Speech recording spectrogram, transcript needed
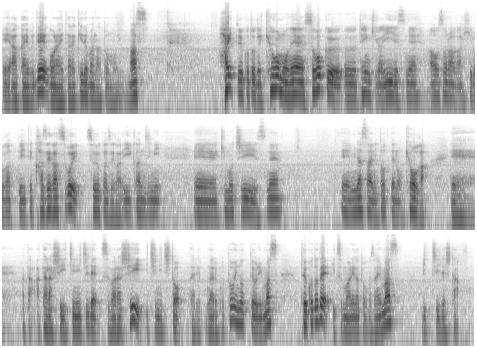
えー、アーカイブでご覧いただければなと思います。はい、ということで今日もね、すごく天気がいいですね。青空が広がっていて、風がすごい強い風がいい感じに、えー、気持ちいいですね。え、皆さんにとっての今日が、え、また新しい一日で素晴らしい一日となるなることを祈っております。ということで、いつもありがとうございます。リッチーでした。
